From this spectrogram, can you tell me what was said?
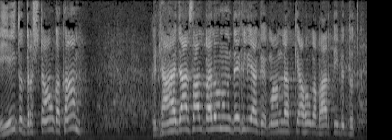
यही तो दृष्टाओं का काम कि ढाई हज़ार साल पहले उन्होंने देख लिया कि मामला क्या होगा भारतीय विद्युत का।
